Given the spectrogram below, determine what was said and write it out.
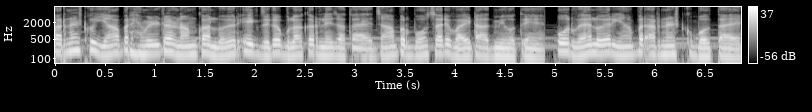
अर्नेस्ट को यहाँ पर हेमिल्टन नाम का लॉयर एक जगह बुलाकर ले जाता है, जहाँ पर बहुत सारे व्हाइट आदमी होते हैं और वह लॉयर यहाँ पर अर्नेस्ट को बोलता है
